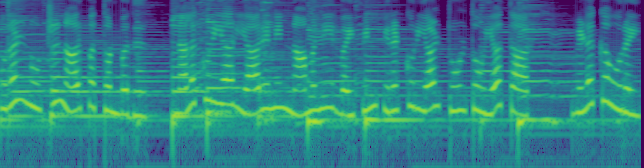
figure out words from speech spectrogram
குறள் நூற்று நாற்பத்தொன்பது. நலக்குரியார் யாரெனின் நாமநீர் வைப்பின் பிறற்குரியாள் தூள் தோயா தார். விளக்க உரை.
